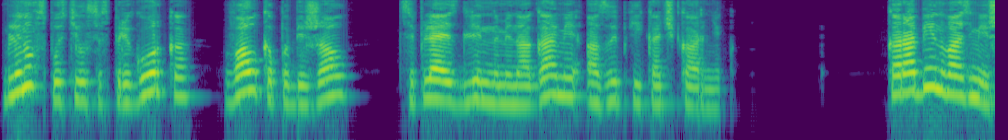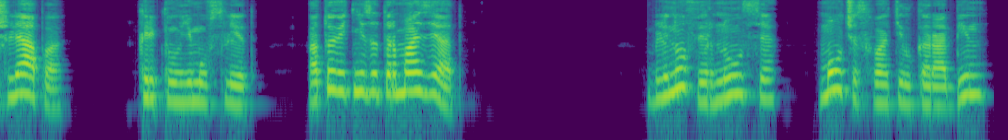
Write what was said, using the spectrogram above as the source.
Блинов спустился с пригорка, Валка побежал, цепляясь длинными ногами о зыбкий качкарник. «Карабин возьми, шляпа!» — крикнул ему вслед. «А то ведь не затормозят!» Блинов вернулся, молча схватил карабин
